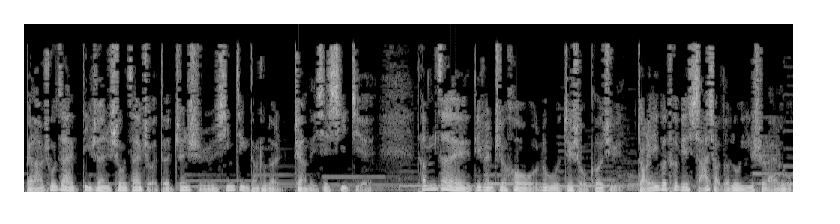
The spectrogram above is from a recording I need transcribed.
表达出在地震受灾者的真实心境当中的这样的一些细节。他们在地震之后录这首歌曲，找了一个特别狭小的录音室来录，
